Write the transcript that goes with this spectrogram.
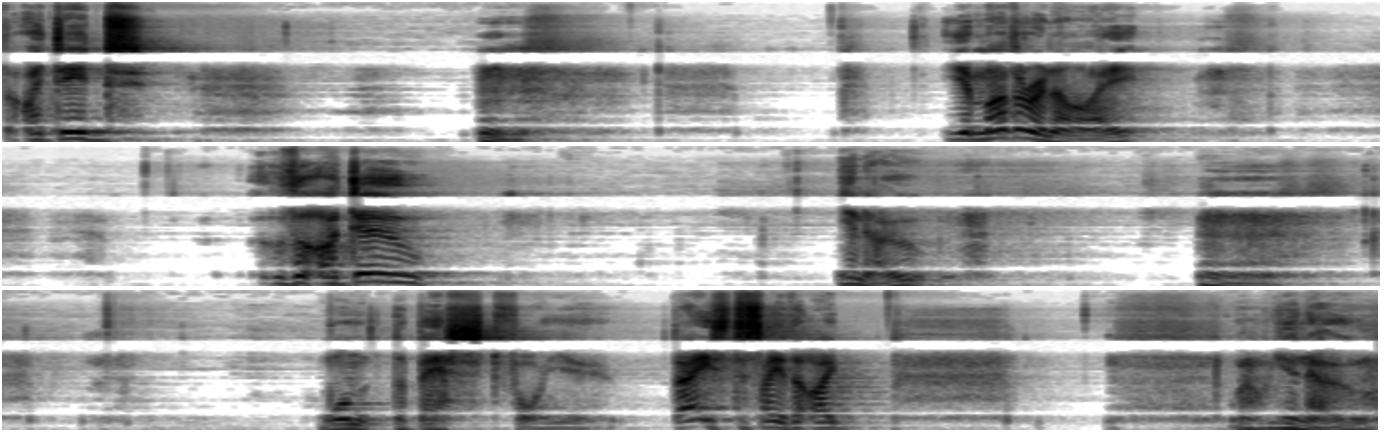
that I did. Hmm your mother and I, that I do, you know, mm, want the best for you. That is to say that I, well, you know,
